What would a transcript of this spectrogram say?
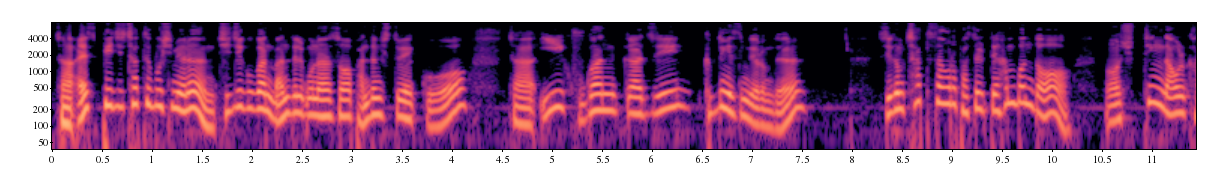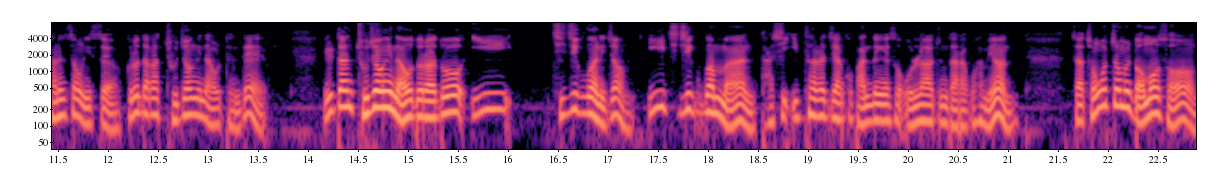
자, SPG 차트 보시면은 지지 구간 만들고 나서 반등 시도했고 자, 이 구간까지 급등했습니다, 여러분들. 지금 차트상으로 봤을 때 한 번더 어, 슈팅 나올 가능성은 있어요. 그러다가 조정이 나올 텐데 일단 조정이 나오더라도 이 지지 구간이죠. 이 지지 구간만 다시 이탈하지 않고 반등해서 올라와 준다라고 하면 자, 정고점을 넘어서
